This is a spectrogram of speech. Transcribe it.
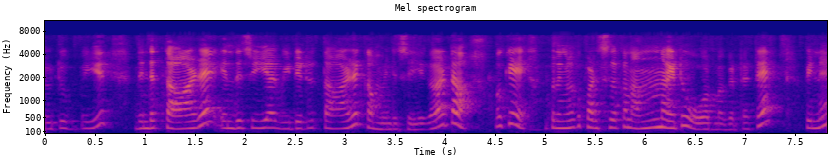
യൂട്യൂബ് ഇതിന്റെ താഴെ എന്ത് ചെയ്യുക വീഡിയോയുടെ താഴെ കമന്റ് ചെയ്യുക കേട്ടോ. ഓക്കെ അപ്പൊ നിങ്ങൾക്ക് പഠിച്ചതൊക്കെ നന്നായിട്ട് ഓർമ്മ കിട്ടട്ടെ. പിന്നെ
